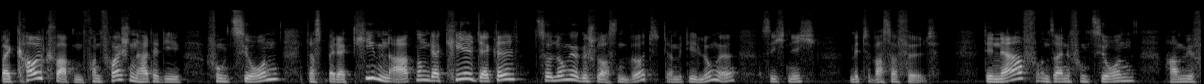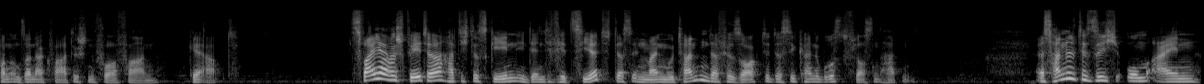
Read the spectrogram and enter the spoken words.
Bei Kaulquappen von Fröschen hat er die Funktion, dass bei der Kiemenatmung der Kehldeckel zur Lunge geschlossen wird, damit die Lunge sich nicht mit Wasser füllt. Den Nerv und seine Funktion haben wir von unseren aquatischen Vorfahren geerbt. Zwei Jahre später hatte ich das Gen identifiziert, das in meinen Mutanten dafür sorgte, dass sie keine Brustflossen hatten. Es handelte sich um ein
